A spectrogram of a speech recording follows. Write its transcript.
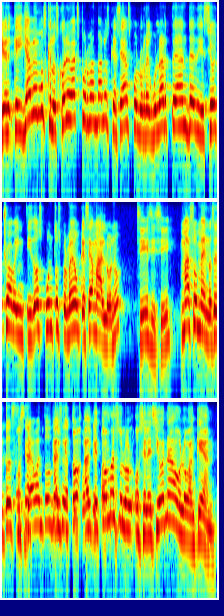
que, ya vemos que los corebacks, por más malos que seas, por lo regular te dan de 18 a 22 puntos por medio, aunque sea malo, ¿no? Sí, sí, sí. Más o menos. Entonces, ya van dos veces. Al que, tomas o, se lesiona o lo banquean.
